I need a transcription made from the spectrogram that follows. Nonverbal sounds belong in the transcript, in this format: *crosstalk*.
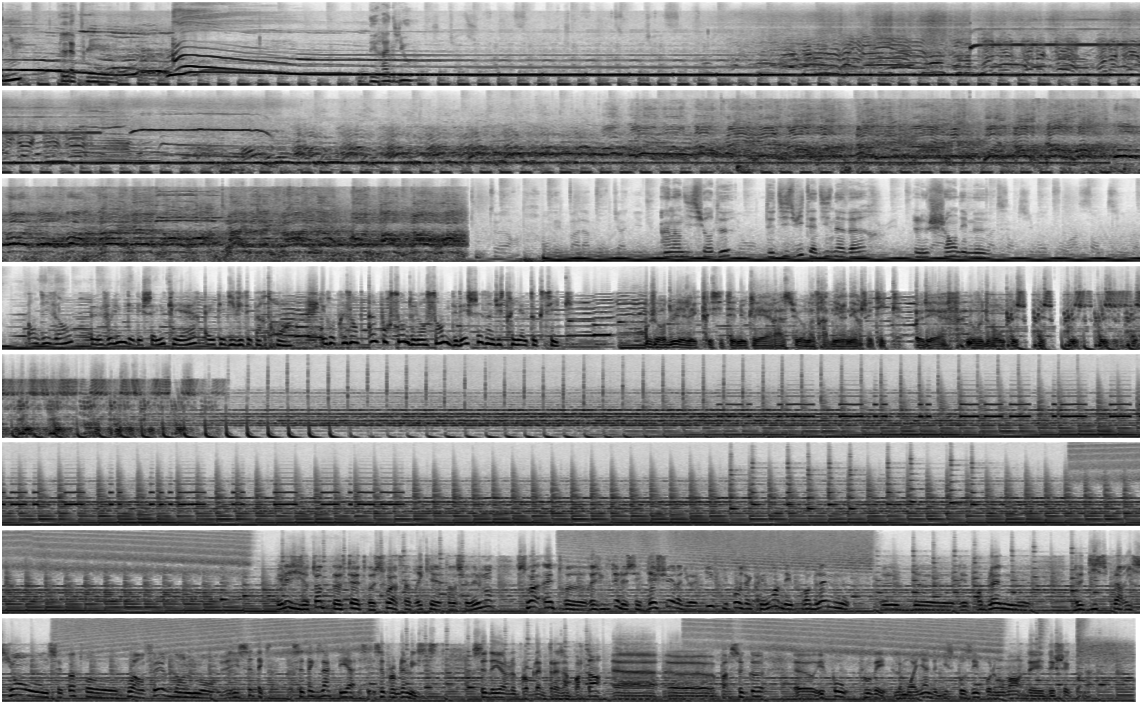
Canu, la plus... chant des meutes. En 10 ans, le volume des déchets nucléaires a été divisé par 3 et représente 1% de l'ensemble des déchets industriels toxiques. Aujourd'hui, l'électricité nucléaire assure notre avenir énergétique. EDF, nous vous devons plus, plus, plus, plus, plus, plus, plus, plus, plus, plus, plus. Mais être soit fabriqués intentionnellement, soit être résultés de ces déchets radioactifs qui posent actuellement des problèmes euh, de, des problèmes de disparition. On ne sait pas trop quoi en faire dans le monde. C'est exact. C'est exact. Il y ce problème existe. C'est d'ailleurs le problème très important euh, euh, parce que il faut trouver le moyen de disposer pour le moment des déchets qu'on a.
